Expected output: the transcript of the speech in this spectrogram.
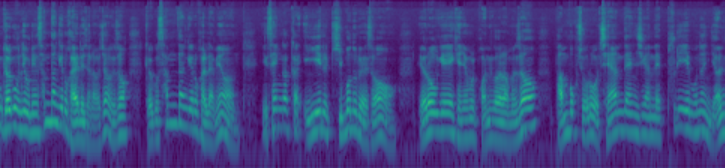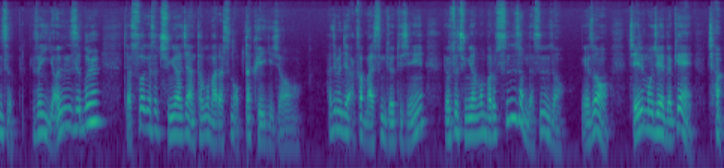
그럼 결국 이제 우리는 3단계로 가야 되잖아요. 그죠? 그래서 결국 3단계로 가려면 이 생각과 이해를 기본으로 해서 여러 개의 개념을 번갈아가면서 반복적으로 제한된 시간 내에 풀이해보는 연습. 그래서 이 연습을 자, 수학에서 중요하지 않다고 말할 수는 없다 그 얘기죠. 하지만 이제 아까 말씀드렸듯이 여기서 중요한 건 바로 순서입니다. 순서. 그래서 제일 먼저 해야 될 게 자,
